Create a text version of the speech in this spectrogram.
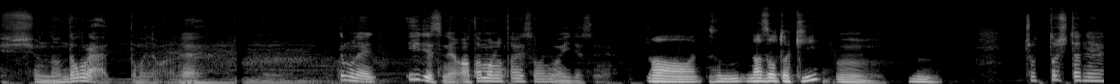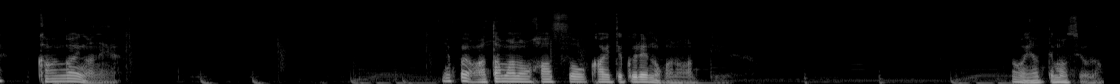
一瞬なんだこれと思いながらね。でもね、いいですね。頭の体操にはいいですね。ああ、謎解き？うん。うん。ちょっとしたね、考えがね。やっぱり頭の発想を変えてくれるのかなっていう。なんかやってますよ、だか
